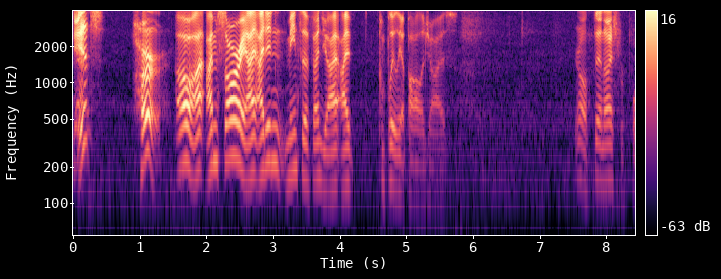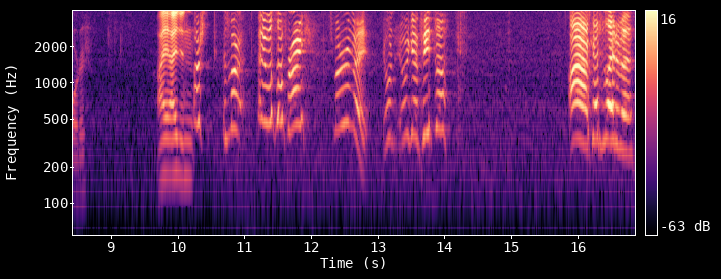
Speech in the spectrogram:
It? Her? Oh, I, I'm sorry. I, I didn't mean to offend you. I, I completely apologize. You're on thin ice, reporter. I, I didn't. It's my, hey, what's up, Frank? It's my roommate. You want, you want to get pizza? All right, I'll catch you later, man.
